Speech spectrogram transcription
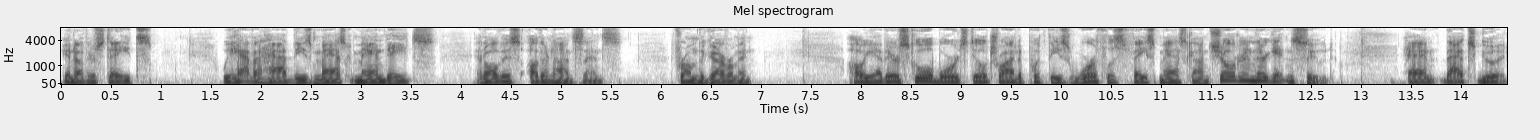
in other states, we haven't had these mask mandates and all this other nonsense from the government. Oh yeah, their school board still trying to put these worthless face masks on children, and they're getting sued, and that's good.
